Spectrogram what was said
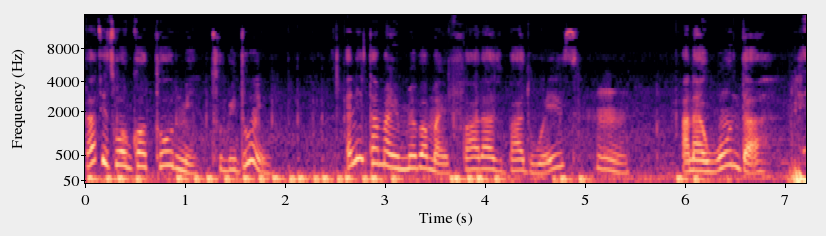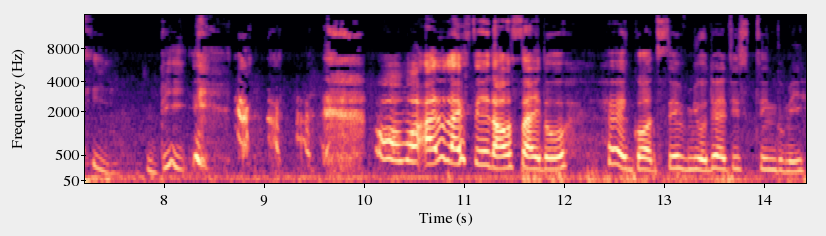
That is what God told me to be doing. Anytime I remember my father's bad ways, hmm, and I wonder, hey, B. oh, but I don't like staying outside though. Hey, God, save me. Oh, don't sting me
